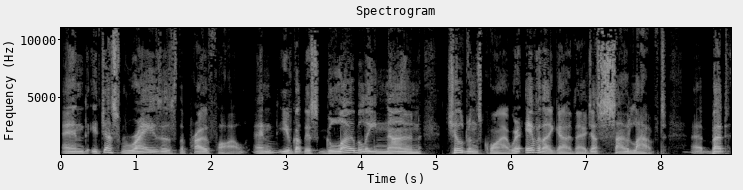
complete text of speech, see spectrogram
and it just raises the profile and mm. you've got this globally known children's choir wherever they go they're just so loved uh, but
